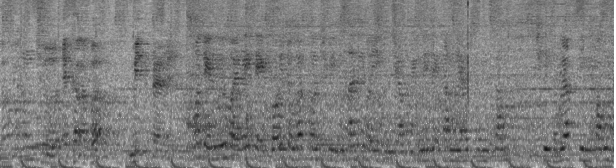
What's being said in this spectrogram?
Welcome to Excalibur Mid Valley. 我哋会为你哋改造一个全新嘅形象，令你哋更有信心，前途一片光明。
